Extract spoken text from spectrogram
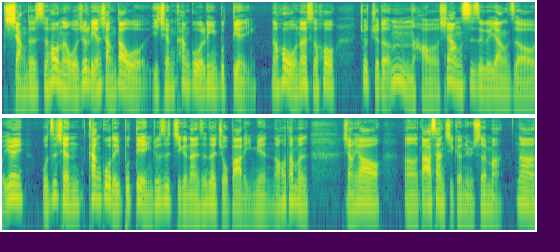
想的时候呢，我就联想到我以前看过另一部电影，然后我那时候就觉得，嗯，好像是这个样子哦，因为我之前看过的一部电影，就是几个男生在酒吧里面，然后他们想要呃搭讪几个女生嘛，那。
